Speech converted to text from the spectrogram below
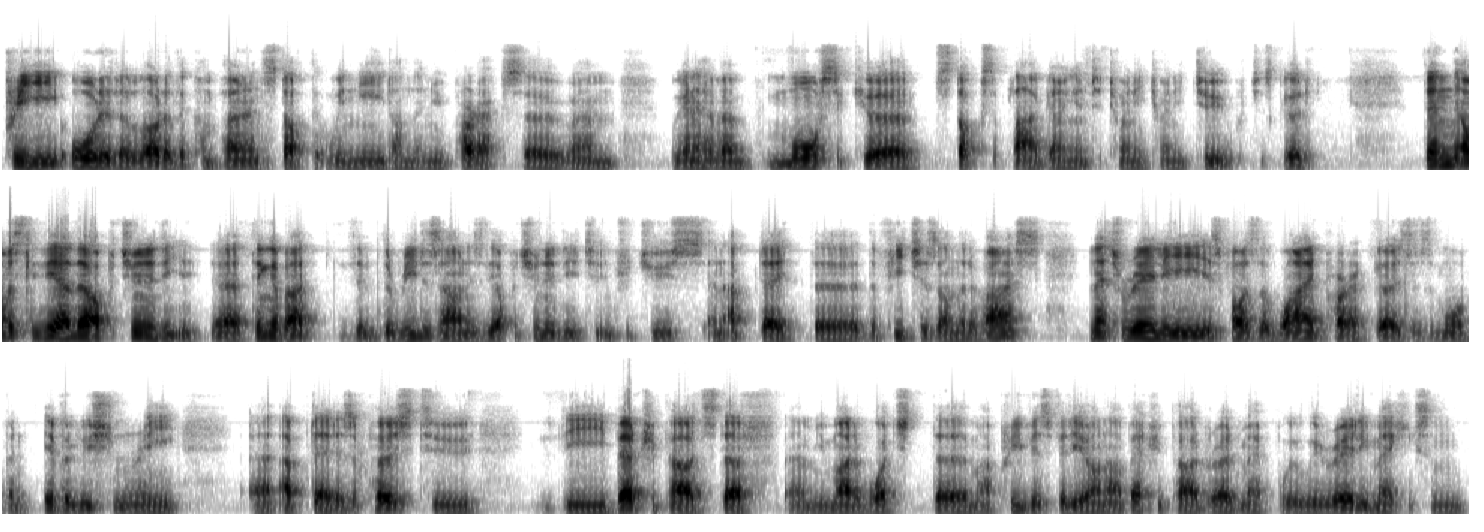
pre-ordered a lot of the component stock that we need on the new product. So um, we're going to have a more secure stock supply going into 2022, which is good. Then, obviously, the other opportunity uh, thing about the, the, redesign is the opportunity to introduce and update the, the features on the device. And that's really, as far as the wired product goes, is more of an evolutionary uh, update as opposed to the battery powered stuff. Um, you might have watched the, my previous video on our battery powered roadmap, where we're really making some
